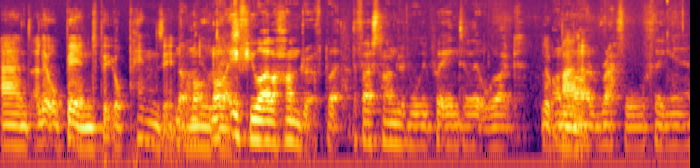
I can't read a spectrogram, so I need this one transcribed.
and a little bin to put your pens in. Not, not, not if you are the hundredth, but the first hundred will be put into a little like Little online banner. raffle thing. Yeah.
